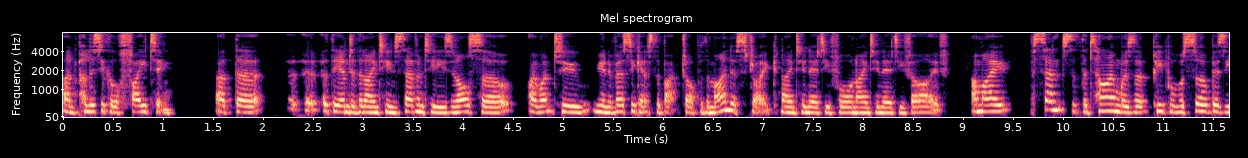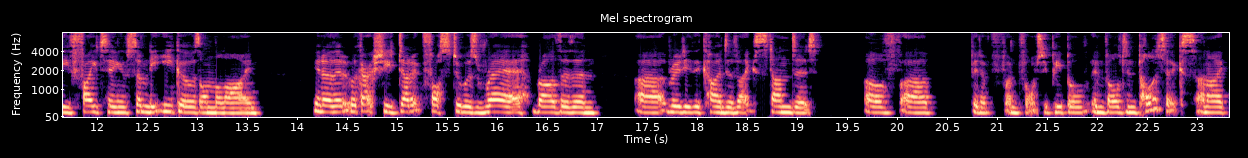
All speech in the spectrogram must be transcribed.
and political fighting at the at the end of the 1970s. And also, I went to university against the backdrop of the miners' strike, 1984, 1985. And my sense at the time was that people were so busy fighting, so many egos on the line, you know, that actually, Derek Foster was rare rather than uh, really the kind of like standard of, uh, you know, unfortunately, people involved in politics. And I,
